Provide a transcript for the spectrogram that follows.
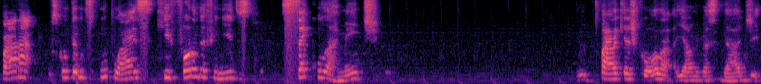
para os conteúdos pontuais que foram definidos secularmente para que a escola e a universidade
